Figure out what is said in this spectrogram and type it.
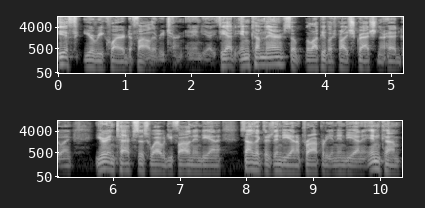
if you're required to file the return in India. If you had income there, so a lot of people are probably scratching their head going, you're in Texas. Why would you file in Indiana? Sounds like there's Indiana property and Indiana income.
